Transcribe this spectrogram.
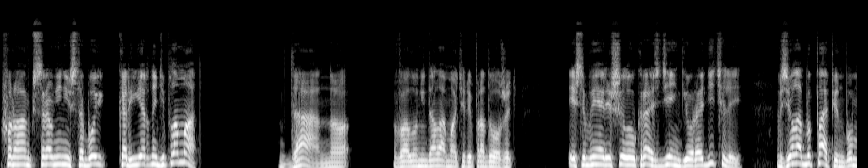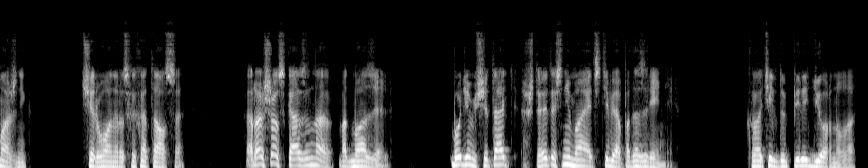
Франк в сравнении с тобой карьерный дипломат. Да, но... Валу не дала матери продолжить. Если бы я решила украсть деньги у родителей, взяла бы папин бумажник. Червоный расхохотался. — Хорошо сказано, мадемуазель. Будем считать, что это снимает с тебя подозрение. Клотильду передернула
